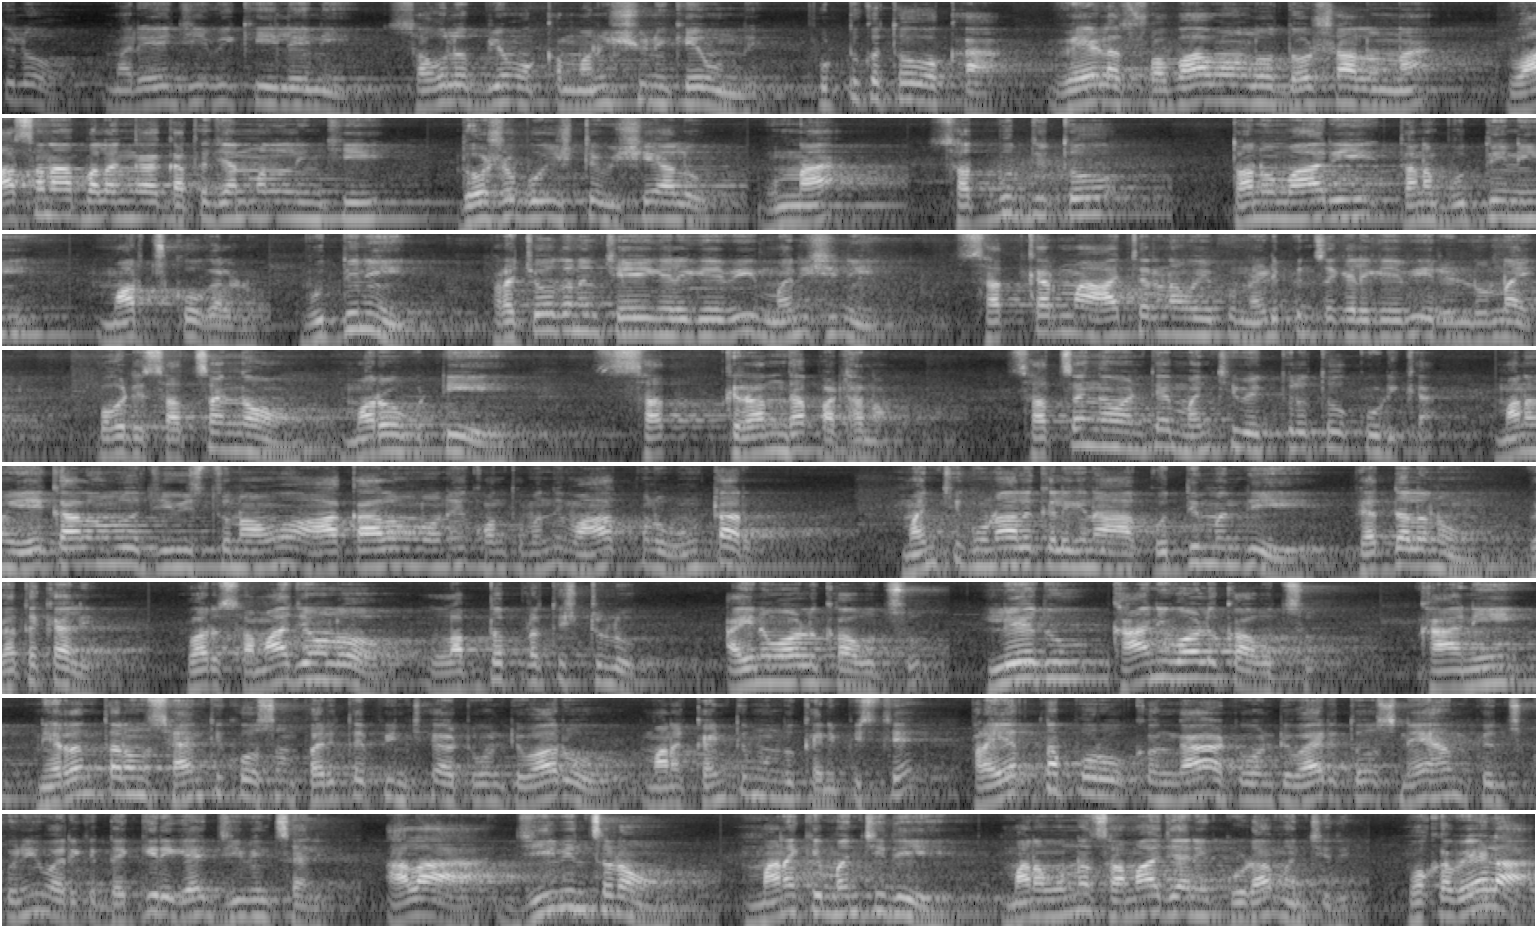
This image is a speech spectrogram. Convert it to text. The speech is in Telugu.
ప్రకృతిలో మరే జీవికి లేని సౌలభ్యం ఒక మనుష్యునికే ఉంది. పుట్టుకతో ఒక వేళ స్వభావంలో దోషాలున్నా వాసనా బలంగా గత జన్మల నుంచి దోషభూయిష్ట విషయాలు ఉన్నా సద్బుద్ధితో తను మారి తన బుద్ధిని మార్చుకోగలడు. బుద్ధిని ప్రచోదనం చేయగలిగేవి మనిషిని సత్కర్మ ఆచరణ వైపు నడిపించగలిగేవి రెండు ఉన్నాయి ఒకటి సత్సంగం మరొకటి సత్గ్రంథ పఠనం. సత్సంగం అంటే మంచి వ్యక్తులతో కూడిక. మనం ఏ కాలంలో జీవిస్తున్నామో ఆ కాలంలోనే కొంతమంది మహాత్ములు ఉంటారు. మంచి గుణాలు కలిగిన ఆ కొద్ది మంది పెద్దలను వెతకాలి. వారు సమాజంలో లబ్ధ ప్రతిష్ఠులు అయిన వాళ్ళు కావచ్చు లేదు కాని వాళ్ళు కావచ్చు. కానీ నిరంతరం శాంతి కోసం పరితపించే అటువంటి వారు మన కంటి ముందు కనిపిస్తే ప్రయత్నపూర్వకంగా అటువంటి వారితో స్నేహం పెంచుకుని వారికి దగ్గరగా జీవించాలి. అలా జీవించడం మనకి మంచిది మనం ఉన్న సమాజానికి కూడా మంచిది. ఒకవేళ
